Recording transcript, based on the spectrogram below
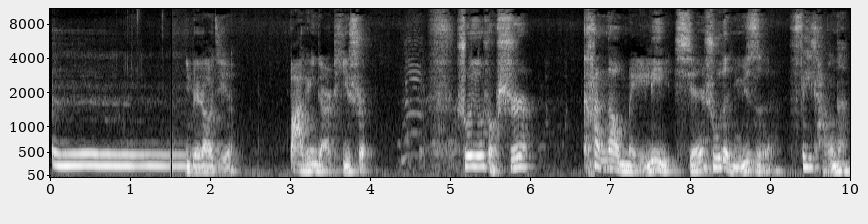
嗯，你别着急，爸给你点提示。说有首诗，看到美丽贤淑的女子，非常的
